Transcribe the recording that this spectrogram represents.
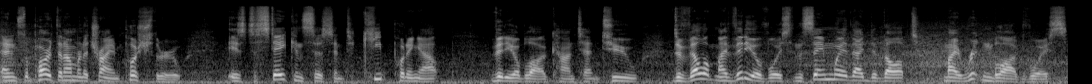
And it's the part that I'm gonna try and push through is to stay consistent, to keep putting out video blog content, to develop my video voice in the same way that I developed my written blog voice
